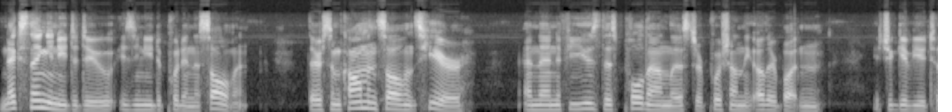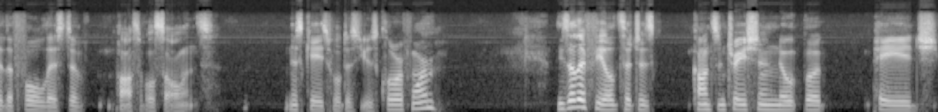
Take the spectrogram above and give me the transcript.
Next thing you need to do is you need to put in the solvent. There are some common solvents here, and then if you use this pull down list or push on the other button, it should give you to the full list of possible solvents. In this case, we'll just use chloroform. These other fields, such as concentration, notebook, page,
